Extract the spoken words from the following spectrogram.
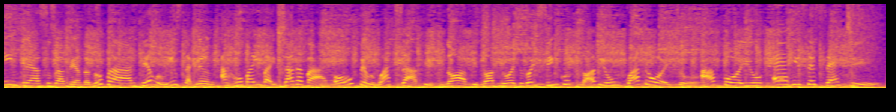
Ingressos à venda no bar, pelo Instagram, arroba Embaixada Bar ou pelo WhatsApp 998259148. Apoio RC7.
